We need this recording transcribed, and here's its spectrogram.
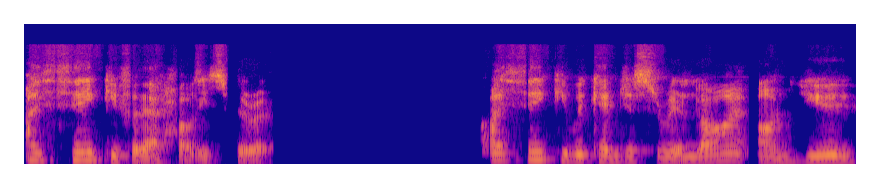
I thank you for that Holy Spirit. I thank you we can just rely on you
